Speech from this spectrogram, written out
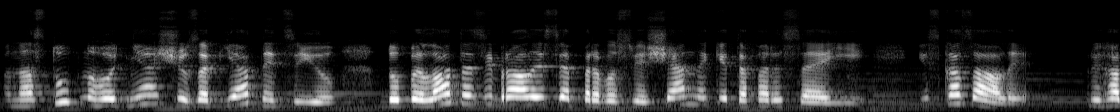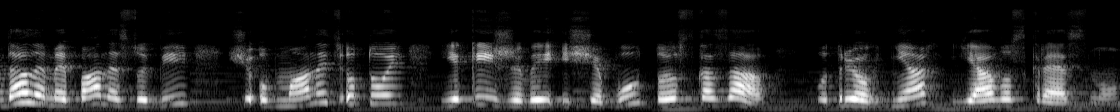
А наступного дня, що за п'ятницею, до Пилата зібралися первосвященники та фарисеї, і сказали Пригадали ми, пане, собі, що обманець отой, який живий іще був, то сказав по трьох днях я воскресну.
